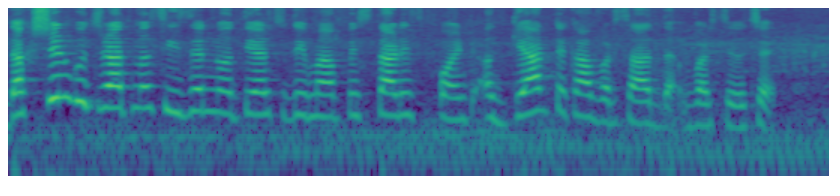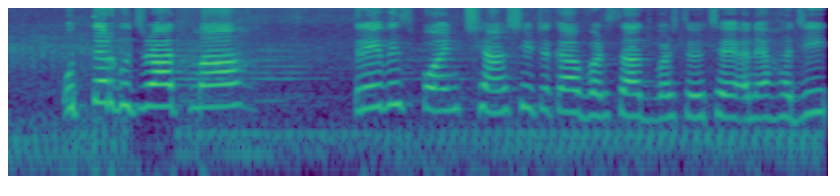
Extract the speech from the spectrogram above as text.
દક્ષિણ ગુજરાતમાં સિઝનનો અત્યાર સુધીમાં પિસ્તાળીસ પોઈન્ટ અગિયાર ટકા વરસાદ વરસ્યો છે. ઉત્તર ગુજરાતમાં ત્રેવીસ પોઈન્ટ છ્યાસી ટકા વરસાદ વરસ્યો છે અને હજી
